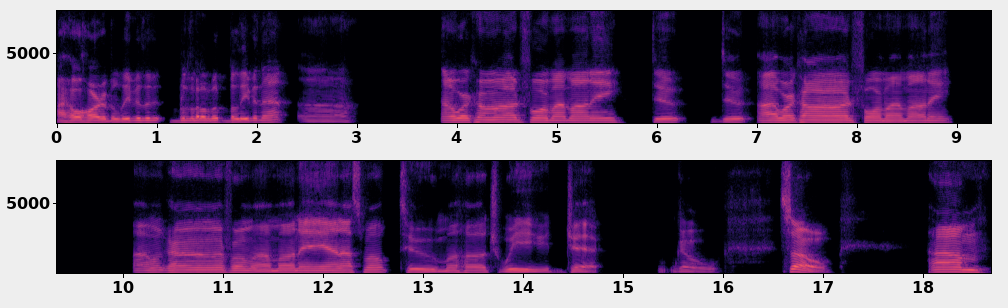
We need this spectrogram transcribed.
I wholeheartedly believe believe in that. Uh, I work hard for my money, dude, dude. I work hard for my money. I work hard for my money, and I smoke too much weed. Check, go. So, um,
